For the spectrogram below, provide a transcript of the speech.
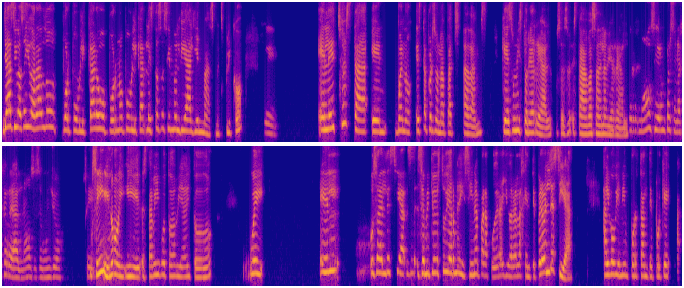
ya si vas a ayudar algo por publicar o por no publicar, le estás haciendo el día a alguien más, ¿me explico? Sí. El hecho está en, bueno, esta persona, Patch Adams, que es una historia real, o sea, está basada en la vida real. no, sí era un personaje real, ¿no? O sea, según yo. Sí, sí no, y, está vivo todavía y todo. Güey, él, o sea, él decía, se metió a estudiar medicina para poder ayudar a la gente, pero él decía, algo bien importante, porque a,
